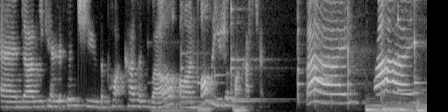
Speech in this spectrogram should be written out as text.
And um, you can listen to the podcast as well on all the usual podcast channels. Bye. Bye.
